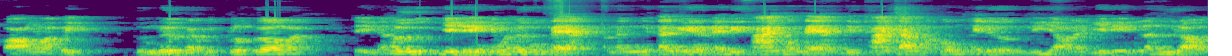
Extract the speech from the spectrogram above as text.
Còn mà bị trục nước á bị glaucom á thì nó hư dây điện nhưng mà hư bóng đèn. Là người ta nghĩ là để đi thay bóng đèn đi thay xong mà cũng không thấy đường lý do là dây điện nó hư rồi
